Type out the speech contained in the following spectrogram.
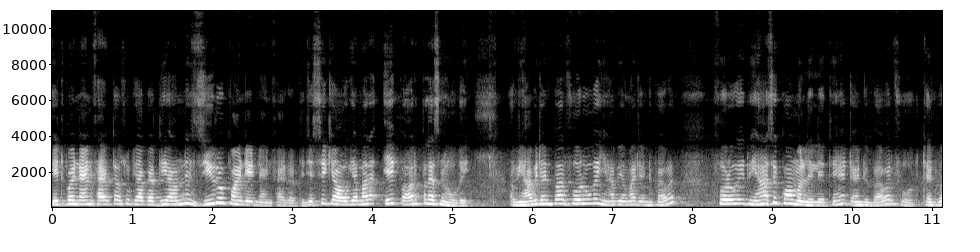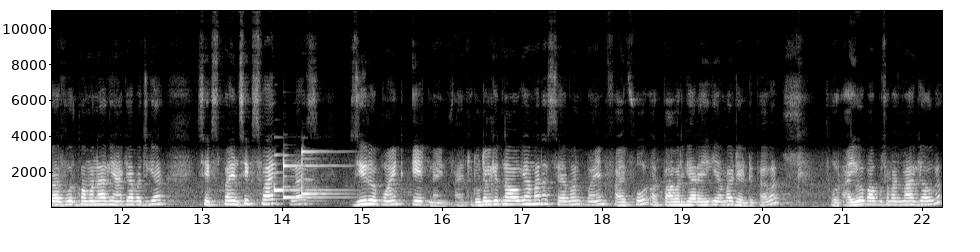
8.95 था, उसको क्या कर दिया हमने? 0.895 कर दिया। जिससे क्या हो गया, हमारा एक पावर प्लस में हो गई। अब यहाँ भी टेन पावर फोर हो गई, यहाँ भी हमारी टेन टू पावर फोर हो गई तो यहाँ से कॉमन ले लेते हैं ten to power four ten to power four common आ गया, यहाँ क्या बच गया? Six point six five plus zero point eight nine five तो टोटल कितना हो गया हमारा? सेवन पॉइंट फाइव फोर और पावर क्या रहेगी हमारी? Ten to power four I hope आपको समझ में आ गया होगा।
